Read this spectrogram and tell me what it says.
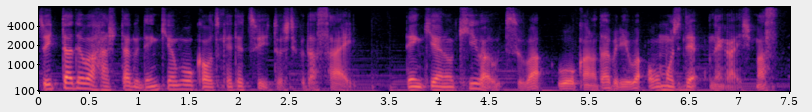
Twitter ではハッシュタグ電気屋ウォーカーをつけてツイートしてください。電気屋のキーは器ウォーカーの W は大文字でお願いします。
